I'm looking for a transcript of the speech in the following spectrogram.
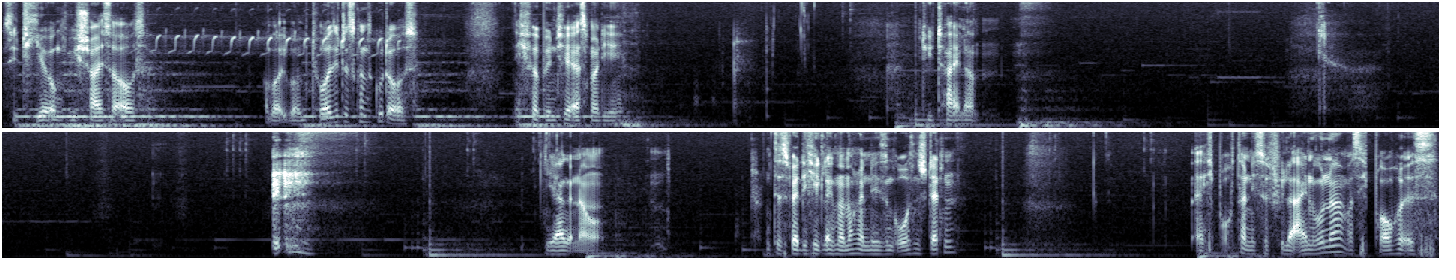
Sieht hier irgendwie scheiße aus. Aber über dem Tor sieht es ganz gut aus. Ich verbinde hier erstmal die die Teile. Ja, genau. Das werde ich hier gleich mal machen in diesen großen Städten. Ich brauche da nicht so viele Einwohner. Was ich brauche ist...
